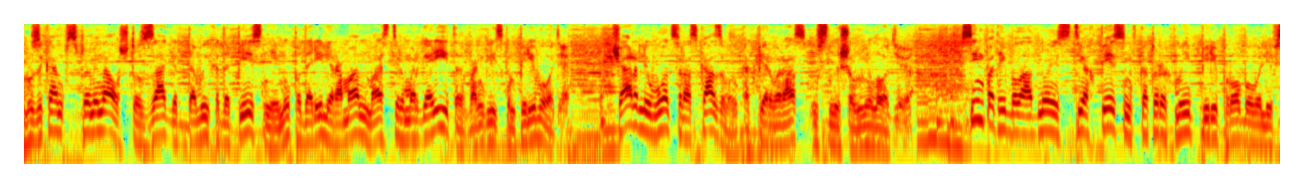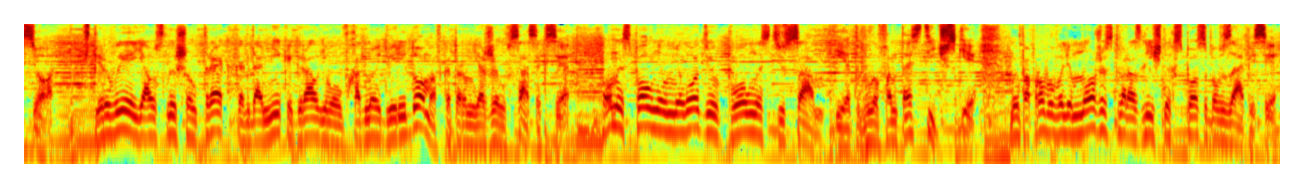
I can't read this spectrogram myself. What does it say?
Музыкант вспоминал, что за год до выхода песни ему подарили роман «Мастер Маргарита» в английском переводе. Чарли Уотс рассказывал, как первый раз услышал мелодию. «Sympathy» была одной из тех песен, в которых мы перепробовали все. Впервые я услышал трек, когда Мик играл его у входной двери дома, в котором я жил в Сассексе. Он исполнил мелодию полностью сам, и это было фантастически. Мы попробовали множество различных способов записи.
